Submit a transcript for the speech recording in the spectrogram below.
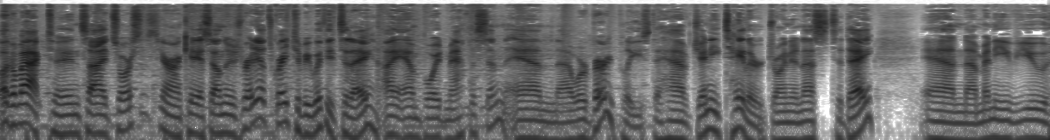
Welcome back to Inside Sources here on KSL News Radio. It's great to be with you today. I am Boyd Matheson, and uh, we're very pleased to have Jenny Taylor joining us today. And uh, many of you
